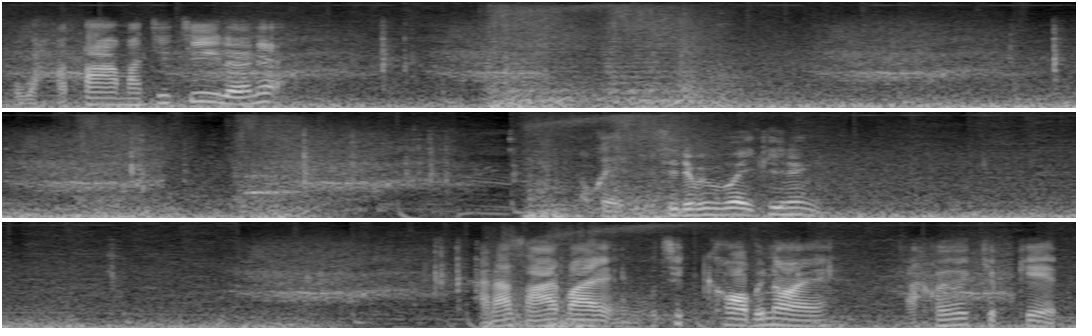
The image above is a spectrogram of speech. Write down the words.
โอ้โหเขาตามมาจี้ๆเลยเนี่ยโอเค CW ไปอีกทีหนึงหันหน้าซ้ายไปชิดคอไปหน่อยอค่อยๆเก็บเกรดเนี่ย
